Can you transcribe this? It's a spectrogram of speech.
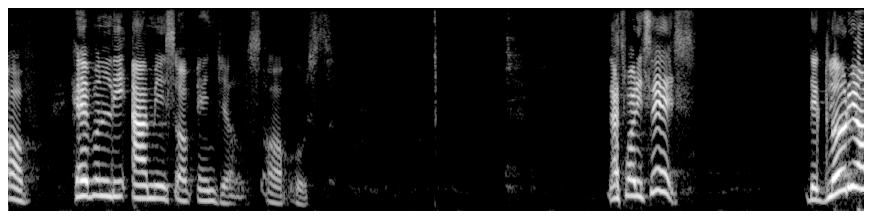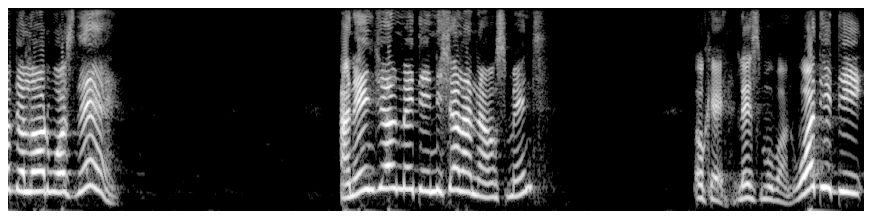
of heavenly armies of angels or hosts. That's what it says. The glory of the Lord was there. An angel made the initial announcement. Okay, let's move on. What did the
